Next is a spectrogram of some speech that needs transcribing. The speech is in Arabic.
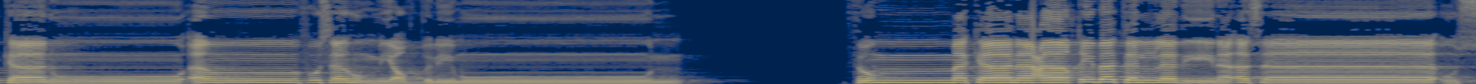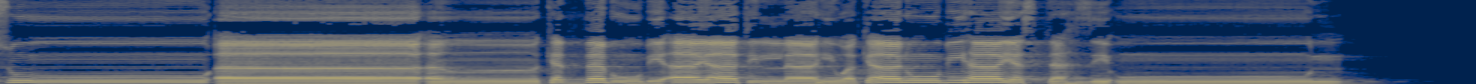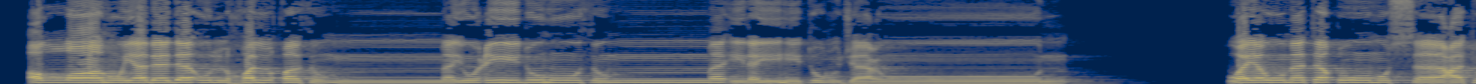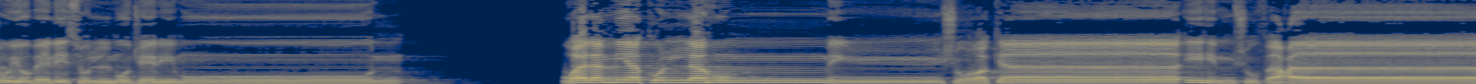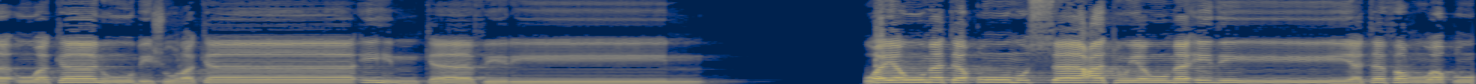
كانوا أنفسهم يظلمون. ثم كان عاقبة الذين أساءوا السوء أن كذبوا بآيات الله وكانوا بها يستهزئون. الله يبدأ الخلق ثم يعيده ثم إليه ترجعون. ويوم تقوم الساعة يبلس المجرمون. ولم يكن لهم شركائهم شفعاء وكانوا بشركائهم كافرين. ويوم تقوم الساعة يومئذ يتفرقون.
